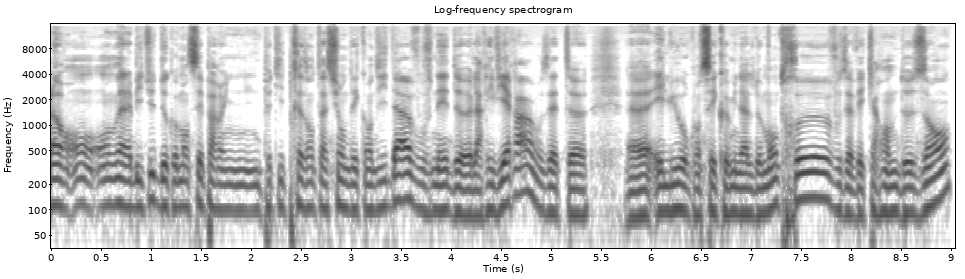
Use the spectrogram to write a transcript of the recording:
Alors, on, a l'habitude de commencer par une, petite présentation des candidats. Vous venez de la Riviera, vous êtes euh, euh, élu au Conseil communal de Montreux, vous avez 42 ans.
